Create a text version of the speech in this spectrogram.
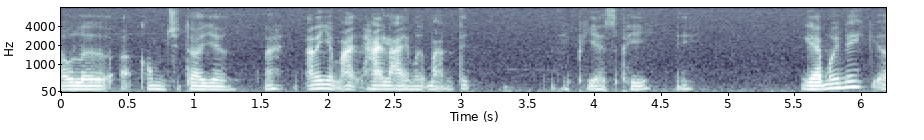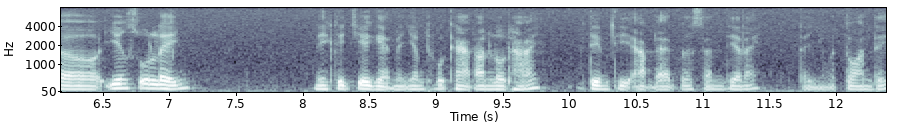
នៅលើកុំព្យូទ័រយើងណាអានេះខ្ញុំអាច highlight មើលបានបន្តិចនេះ PSP នេះហ្គេមមួយនេះយើងស្រួលលេងនេះគឺជាហ្គេមដែលខ្ញុំធ្វើការ download ហើយទាមទារ update version ទៀតហើយតែខ្ញុំមិនទាន់ទេ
